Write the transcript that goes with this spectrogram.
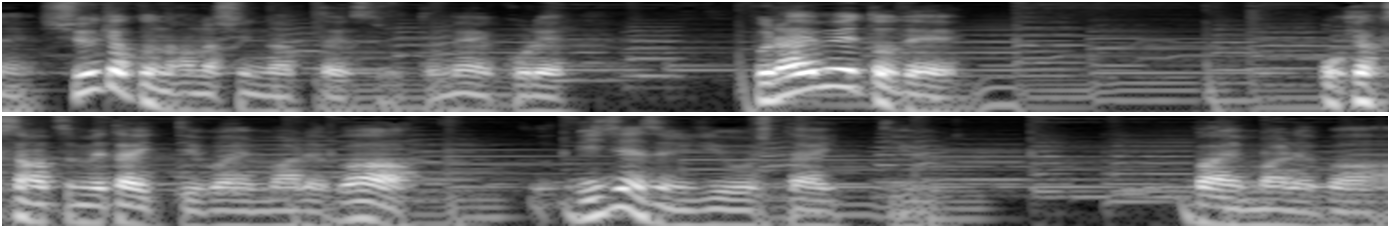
ね、集客の話になったりするとね、これ、プライベートでお客さん集めたいっていう場合もあれば、ビジネスに利用したいっていう場合もあれば、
